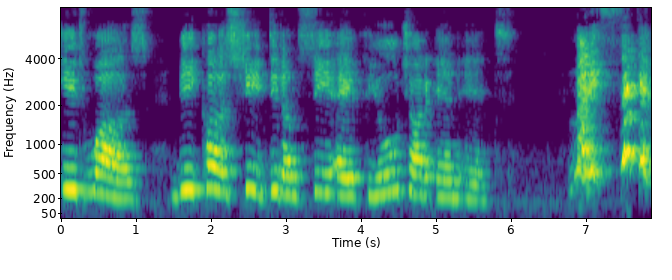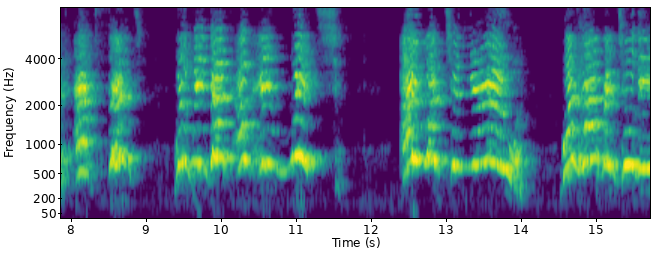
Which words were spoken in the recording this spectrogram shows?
It was because she didn't see a future in it. My second accent will be that of a witch. I want to know what happened to the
